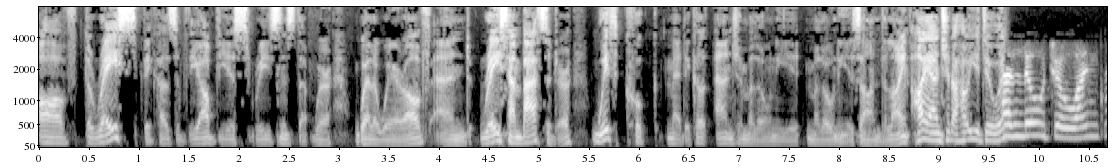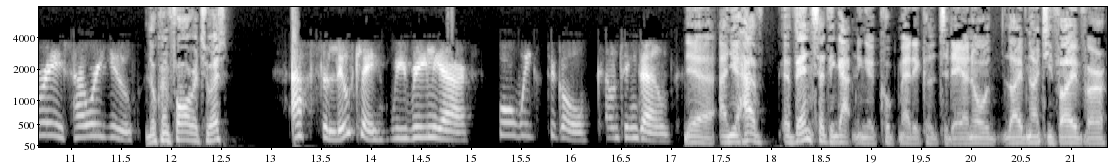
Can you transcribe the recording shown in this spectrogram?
of the race because of the obvious reasons that we're well aware of. And race ambassador with Cook Medical, Angela Maloney, Maloney is on the line. Hi, Angela. How are you doing? Hello, Joe. I'm great. How are you? Looking forward to it. Absolutely. We really are four weeks to go, counting down. Yeah, and you have events, I think, happening at Cook Medical today. I know Live 95 are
